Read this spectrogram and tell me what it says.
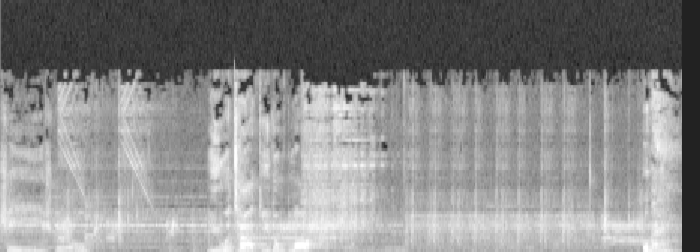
Sheesh, girl. You attack, you don't block. Oh, bang.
